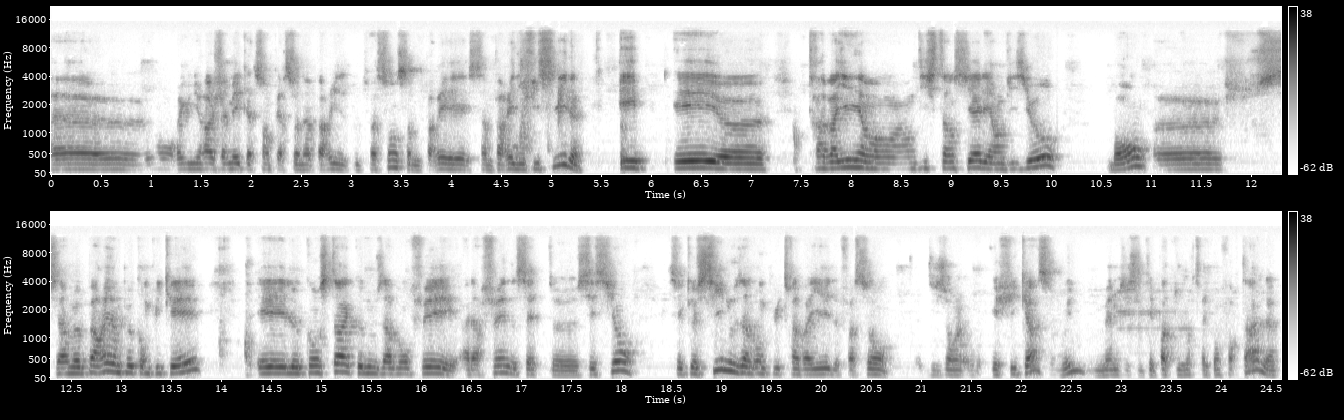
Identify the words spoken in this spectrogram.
Euh, on réunira jamais 400 personnes à Paris de toute façon, ça me paraît, ça me paraît difficile. Et, euh, travailler en, distanciel et en visio, bon, euh, ça me paraît un peu compliqué. Et le constat que nous avons fait à la fin de cette session, c'est que si nous avons pu travailler de façon, disons, efficace, oui, même si ce n'était pas toujours très confortable,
